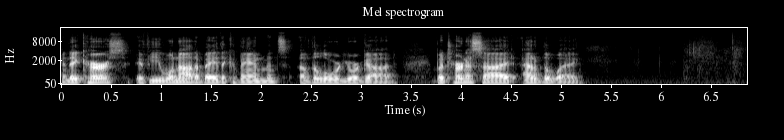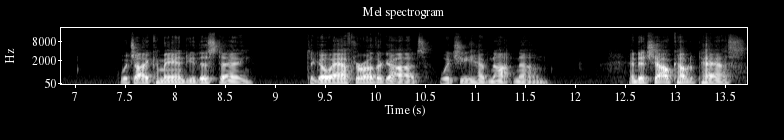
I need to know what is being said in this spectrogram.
And a curse, if ye will not obey the commandments of the Lord your God, but turn aside out of the way, which I command you this day, to go after other gods, which ye have not known. And it shall come to pass,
